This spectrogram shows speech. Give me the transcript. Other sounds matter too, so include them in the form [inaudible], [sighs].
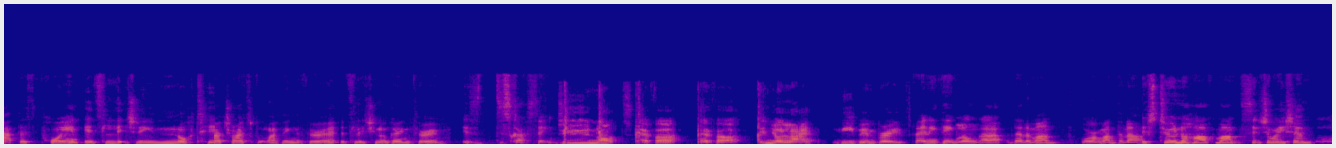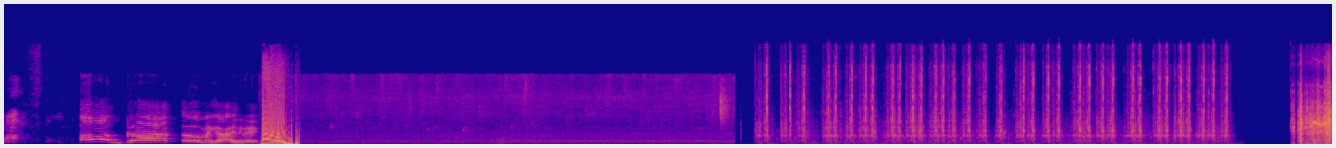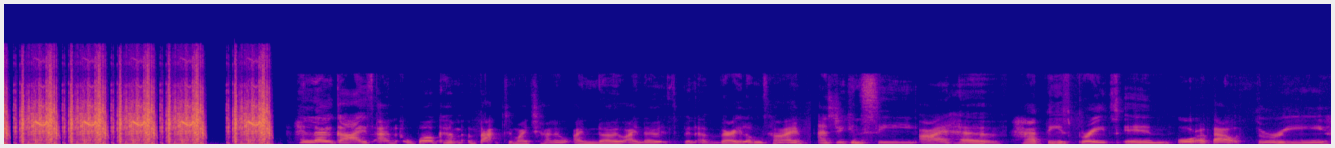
at this point it's literally not here. I tried to put my finger through it. It's literally not going through. It's disgusting. Do not ever, ever in your life leave in braids. For anything longer than a month or a month and a half. This two and a half month situation. Oh god. Oh my god. Anyway. Hello guys and welcome back to my channel i know i know it's been a very long time as you can see i have had these braids in for about three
